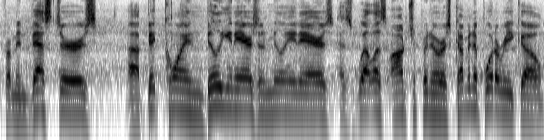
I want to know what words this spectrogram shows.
from investors, uh, Bitcoin billionaires and millionaires, as well as entrepreneurs coming to Puerto Rico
